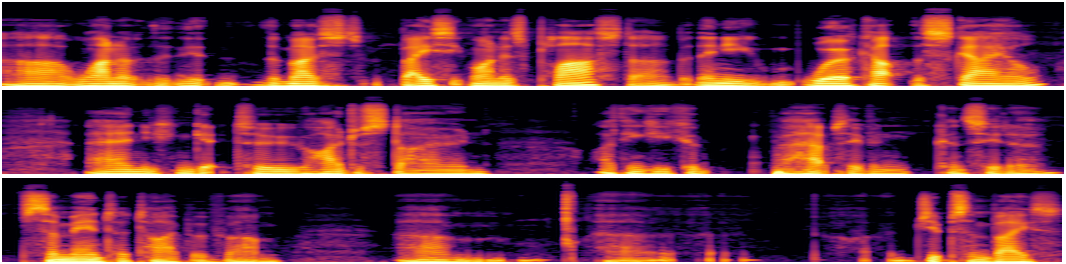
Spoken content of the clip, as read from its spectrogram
Uh, one of the, the most basic one is plaster, but then you work up the scale, and you can get to hydrostone. I think you could perhaps even consider cement a type of um, um, uh, gypsum base.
